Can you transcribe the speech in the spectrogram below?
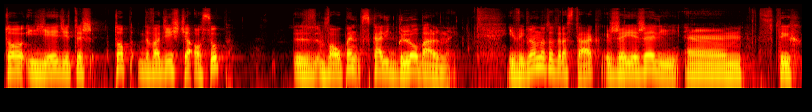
to jedzie też top 20 osób w Open w skali globalnej. I wygląda to teraz tak, że jeżeli yy, w tych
